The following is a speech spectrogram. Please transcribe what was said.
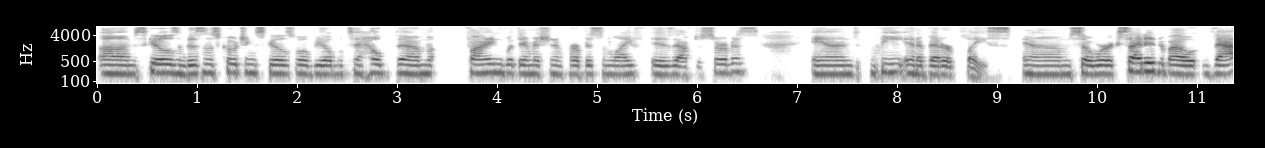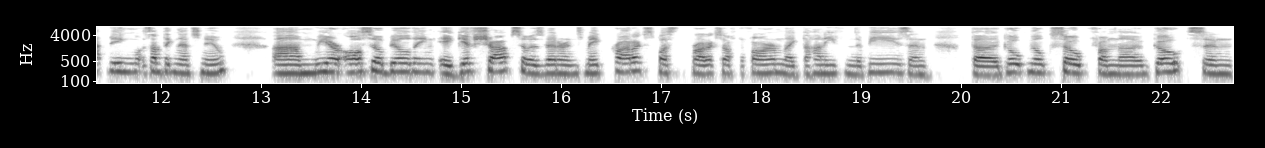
um, skills and business coaching skills will be able to help them find what their mission and purpose in life is after service and be in a better place. Um, so we're excited about that being something that's new. Um, we are also building a gift shop. So as veterans make products, plus products off the farm, like the honey from the bees and the goat milk soap from the goats and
